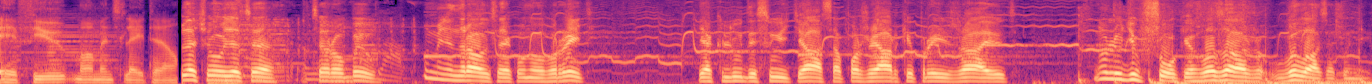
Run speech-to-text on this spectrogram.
A few moments later. Для чого я це, це робив? Ну, мені подобається, як воно горить, як люди суетяться, пожарки приїжджають. Ну, люди в шокі, глаза аж вилазять у них.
